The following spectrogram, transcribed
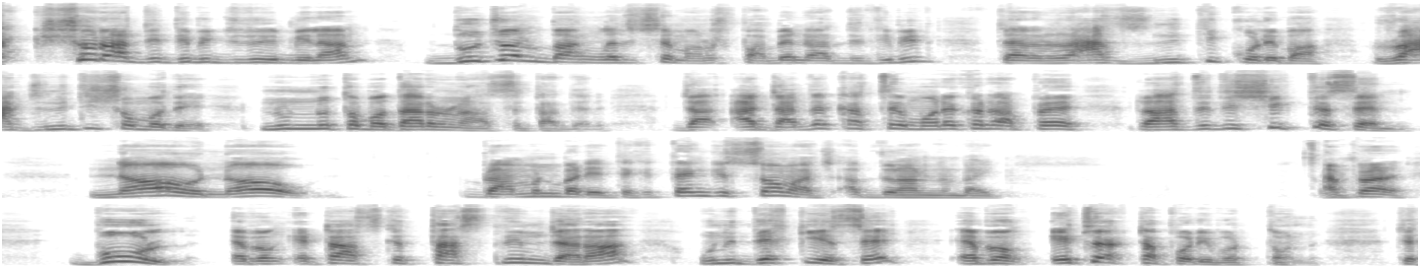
একশো রাজনীতিবিদ যদি মিলান, দুজন বাংলাদেশের মানুষ পাবেন রাজনীতিবিদ, যারা রাজনীতি করে বা রাজনীতি সম্বন্ধে ন্যূনতম ধারণা আছে তাদের। আর যাদের কাছ থেকে মনে করেন আপনি রাজনীতি শিখতেছেন নাও নাও ব্রাহ্মণবাড়ি থেকে। Thank you so much Abdul Hannan ভাই। আপনার ভুল এবং এটা আজকে তাসনিম যারা, উনি দেখিয়েছে এবং এটা একটা পরিবর্তন, যে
